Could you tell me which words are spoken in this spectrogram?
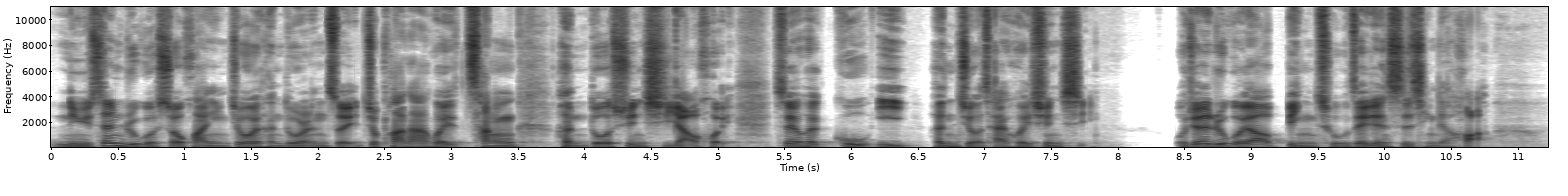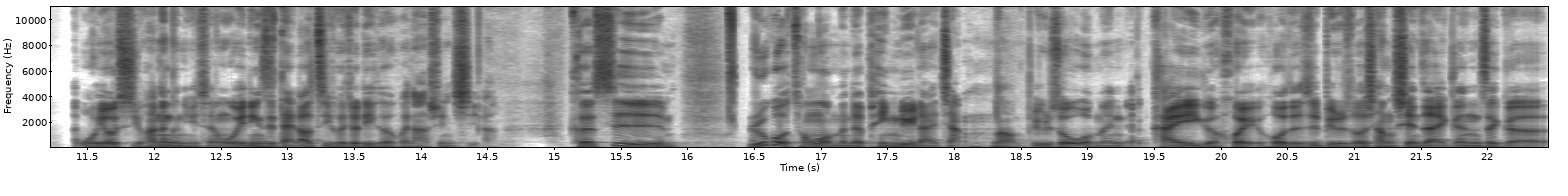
女生如果受欢迎，就会很多人追，就怕她会藏很多讯息要回，所以会故意很久才回讯息。我觉得如果要摒除这件事情的话，我又喜欢那个女生，我一定是逮到机会就立刻回她讯息啊。可是如果从我们的频率来讲，那比如说我们开一个会，或者是比如说像现在跟这个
